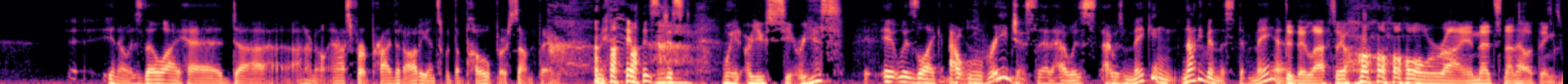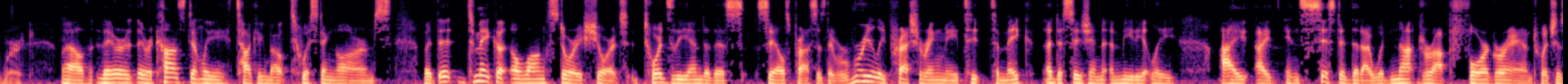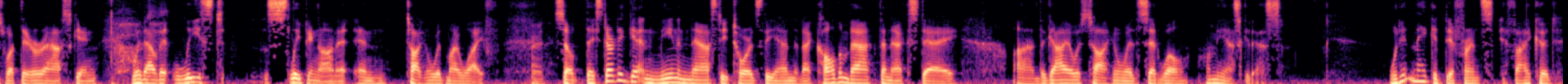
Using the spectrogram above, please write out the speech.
you know, as though I had, uh, I don't know, asked for a private audience with the Pope or something. I mean, it was just, Wait, are you serious? it was like outrageous that I was I was making not even this demand. Did they laugh? Say, "Oh, Ryan, that's not how things work." Well, they were they were constantly talking about twisting arms. But th- to make a, a long story short, towards the end of this sales process, they were really pressuring me to to make a decision immediately. I, I insisted that I would not drop four grand, which is what they were asking, without at least sleeping on it and talking with my wife. Right. So they started getting mean and nasty towards the end, and I called them back the next day. Uh, the guy I was talking with said, "Well, let me ask you this." Would it make a difference if I could,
